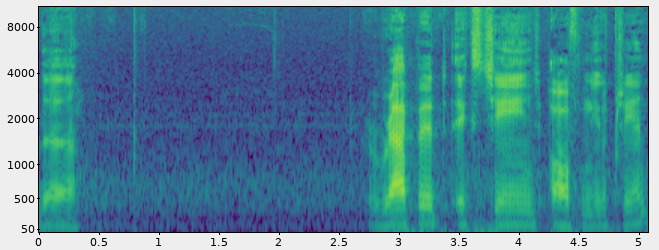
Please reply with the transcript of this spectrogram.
the rapid exchange of nutrient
